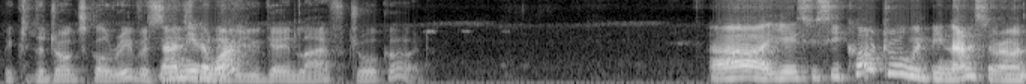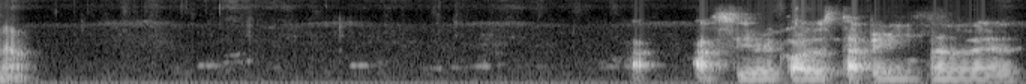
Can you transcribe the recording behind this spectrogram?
because the Drogskol Reaver I says whenever what? you gain life, draw a card. Ah, yes. You see, card draw would be nice around now. I see Ricardo's tapping none there.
